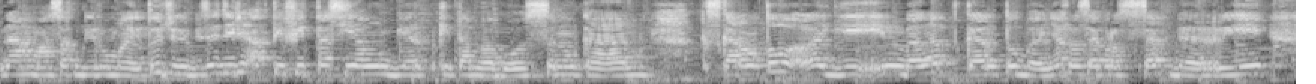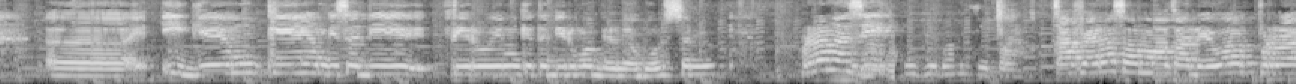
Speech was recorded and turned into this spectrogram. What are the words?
Nah, masak di rumah itu juga bisa jadi aktivitas yang biar kita nggak bosen kan. Sekarang tuh lagi in banget kan tuh banyak resep-resep dari eh, IG mungkin yang bisa ditiruin kita di rumah biar nggak bosen. Pernah nggak sih. Kak Vera sama Kak Dewa pernah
